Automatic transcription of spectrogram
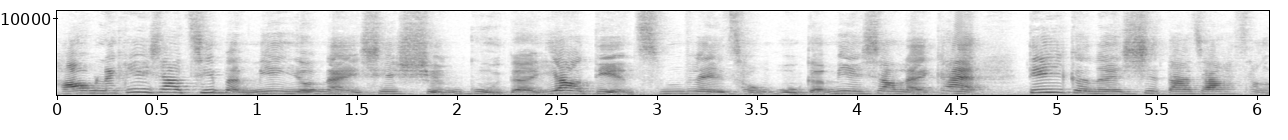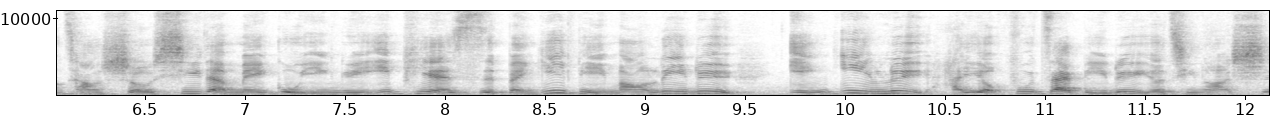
好，我们来看一下基本面有哪一些选股的要点，分别从五个面向来看。第一个呢是大家常常熟悉的美股盈余 EPS、本益比、毛利率、盈利率，还有负债比率。有请老师。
